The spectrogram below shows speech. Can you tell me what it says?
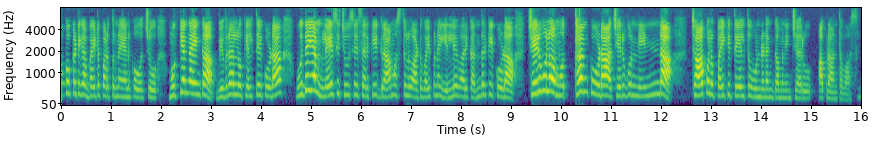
ఒక్కొక్కటిగా బయటపడుతున్నాయి అనుకోవచ్చు. ముఖ్యంగా ఇంకా వివరాల్లోకి వెళ్తే కూడా ఉదయం లేచి చూసేసరికి గ్రామస్తులు అటువైపున వెళ్ళే వారికి అందరికీ కూడా చెరువులో మొత్తం కూడా చెరువు నిండా చేపలు పైకి తేలుతూ ఉండడం గమనించారు ఆ ప్రాంతవాసులు.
